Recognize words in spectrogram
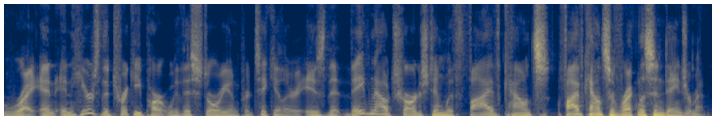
Right. And and here's the tricky part with this story in particular is that they've now charged him with five counts five counts of reckless endangerment.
